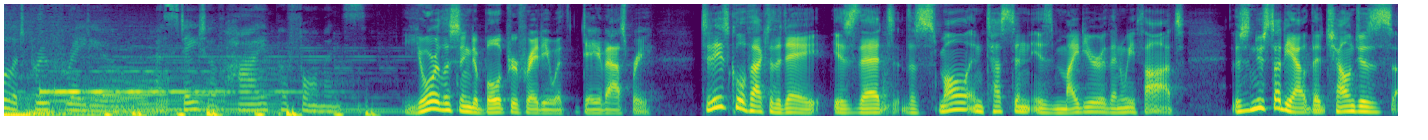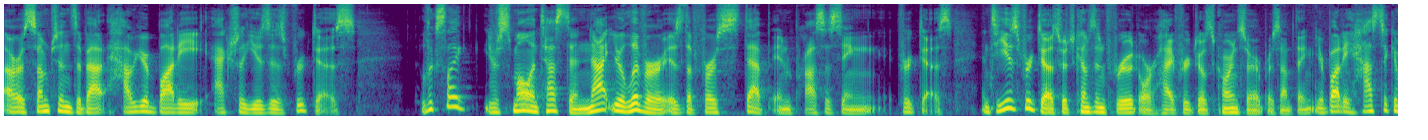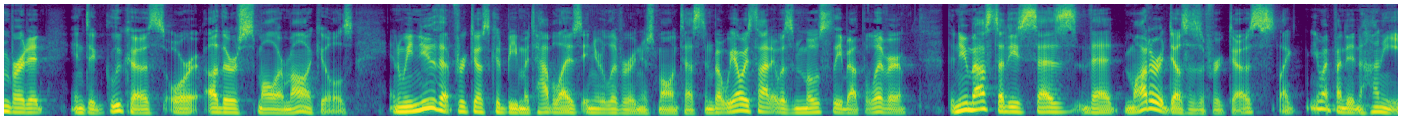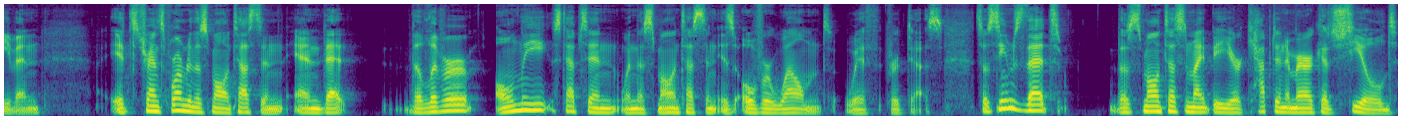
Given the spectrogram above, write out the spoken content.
Bulletproof Radio, a state of high performance. You're listening to Bulletproof Radio with Dave Asprey. Today's cool fact of the day is that the small intestine is mightier than we thought. There's a new study out that challenges our assumptions about how your body actually uses fructose. Looks like your small intestine, not your liver, is the first step in processing fructose. And to use fructose, which comes in fruit or high fructose corn syrup or something, your body has to convert it into glucose or other smaller molecules. And we knew that fructose could be metabolized in your liver and your small intestine, but we always thought it was mostly about the liver. The new mouse study says that moderate doses of fructose, like you might find it in honey even, it's transformed in the small intestine and that the liver only steps in when the small intestine is overwhelmed with fructose. So it seems that the small intestine might be your Captain America's shield.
